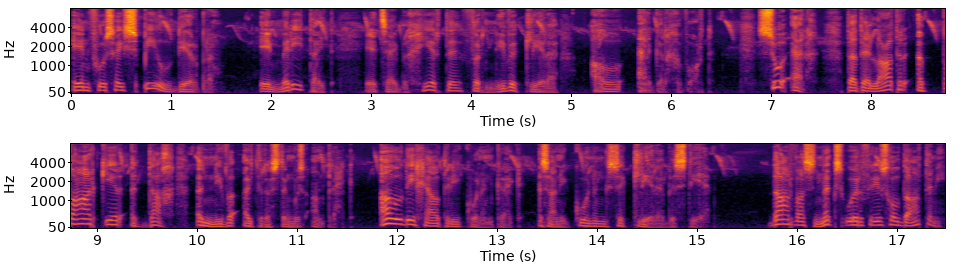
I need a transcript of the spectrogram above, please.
en vir sy spieël deurbring. En met die tyd het sy begeerte vir nuwe klere al erger geword. So erg dat hy later 'n paar keer 'n dag 'n nuwe uitrusting moes aantrek. Al die geld in die koninkryk is aan die koning se klere bestee. Daar was niks oor vir die soldate nie.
